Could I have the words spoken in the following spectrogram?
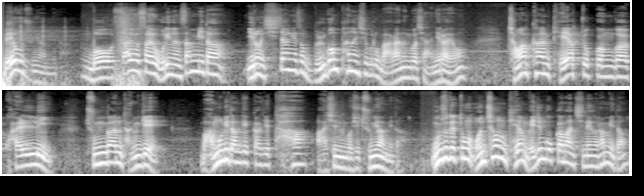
매우 중요합니다. 뭐 싸요 싸요 우리는 쌉니다. 이런 시장에서 물건 파는 식으로 말하는 것이 아니라요. 정확한 계약 조건과 관리, 중간 단계, 마무리 단계까지 다 아시는 것이 중요합니다. 운수대통은 원청 계약 맺은 곳과만 진행을 합니다.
